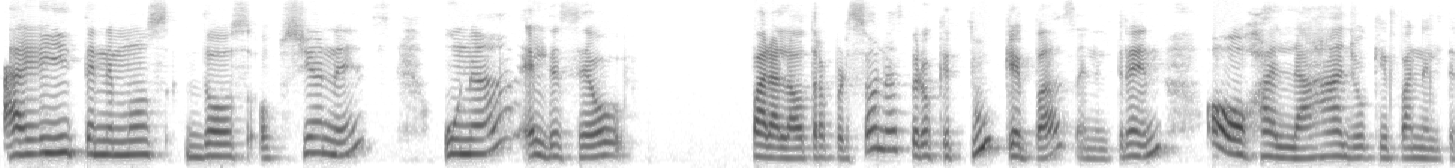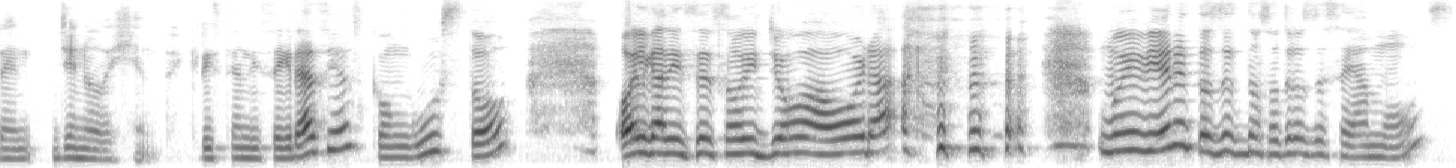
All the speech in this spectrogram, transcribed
Ahí tenemos dos opciones. Una, el deseo para la otra persona, espero que tú quepas en el tren, ojalá yo quepa en el tren lleno de gente. Cristian dice, gracias, con gusto. Olga dice, soy yo ahora. Muy bien, entonces nosotros deseamos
